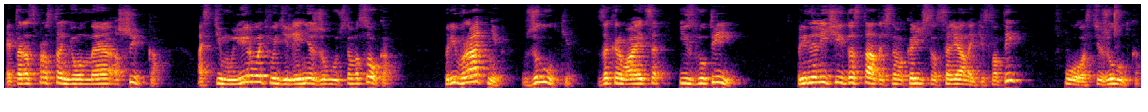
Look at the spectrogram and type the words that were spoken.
Это распространенная ошибка. А стимулировать выделение желудочного сока. Привратник в желудке закрывается изнутри при наличии достаточного количества соляной кислоты в полости желудка.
